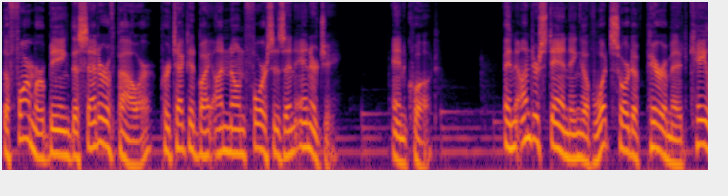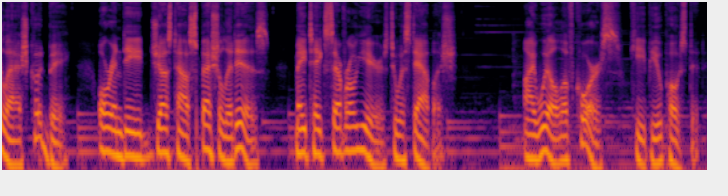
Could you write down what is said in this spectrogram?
the former being the center of power protected by unknown forces and energy. An understanding of what sort of pyramid Kailash could be, or indeed just how special it is, may take several years to establish. I will, of course, keep you posted.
